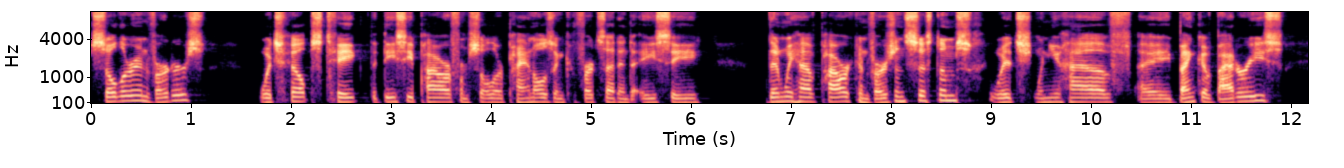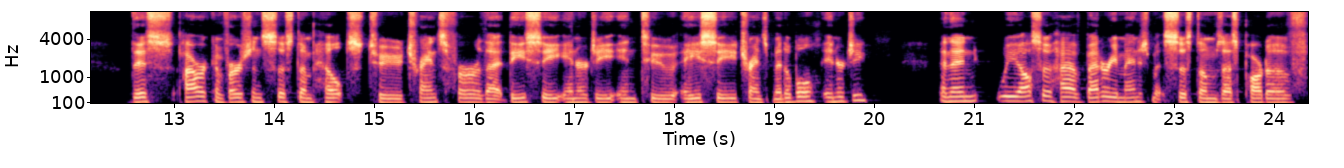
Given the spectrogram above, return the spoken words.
Solar inverters, which helps take the DC power from solar panels and converts that into AC. Then we have power conversion systems, which when you have a bank of batteries, This power conversion system helps to transfer that DC energy into AC transmittable energy. And then we also have battery management systems as part of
